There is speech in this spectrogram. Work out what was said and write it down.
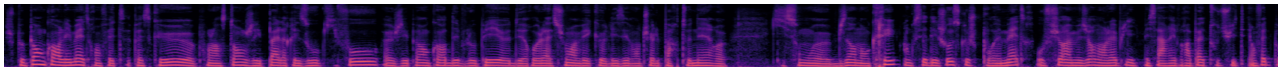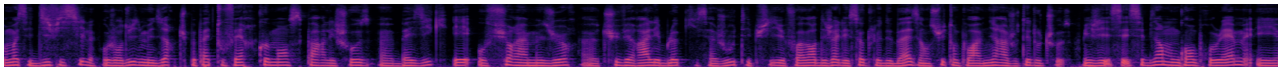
Je peux pas encore les mettre en fait, parce que euh, pour l'instant j'ai pas le réseau qu'il faut, euh, j'ai pas encore développé euh, des relations avec les éventuels partenaires qui sont euh, bien ancrés. Donc c'est des choses que je pourrais mettre au fur et à mesure dans l'appli, mais ça arrivera pas tout de suite. Et en fait pour moi c'est difficile aujourd'hui de me dire tu peux pas tout faire. Commence par les choses euh, basiques et au fur et à mesure euh, tu verras les blocs qui s'ajoutent et puis il faut avoir déjà les socles de base et ensuite on pourra venir ajouter d'autres choses. Mais c'est bien mon grand problème et,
